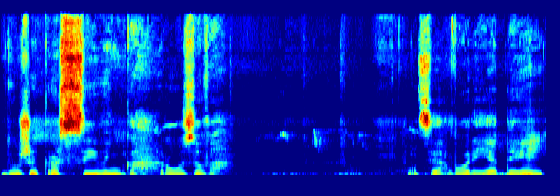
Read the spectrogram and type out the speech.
Дуже красивенька, розова. Оце Глорія Дей.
